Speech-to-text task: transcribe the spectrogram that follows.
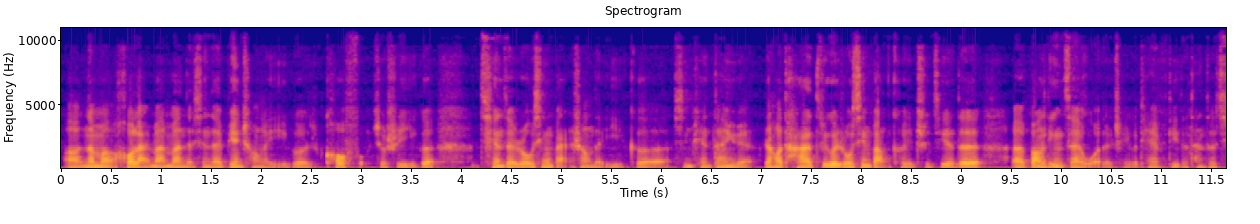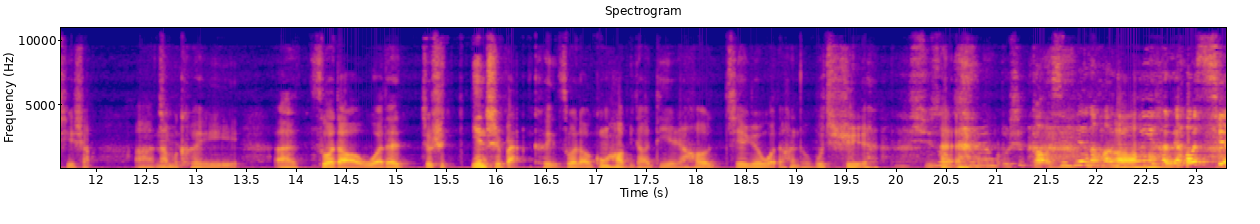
啊，那么后来慢慢的现在变成了一个 COF，就是一个嵌在柔性板上的一个芯片单元，然后它这个柔性板可以直接的呃绑定在我的这个 TFT 的探测器上，啊，那么可以呃做到我的就是硬质板可以做到功耗比较低，然后节约我的很多布局。徐总虽然不是搞芯片的，好像工艺很了解。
